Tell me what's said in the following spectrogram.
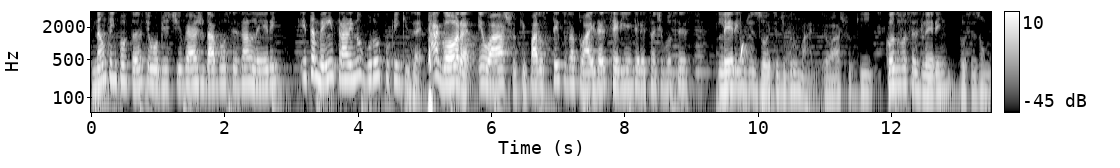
não tem importância. O objetivo é ajudar vocês a lerem e também entrarem no grupo quem quiser. Agora, eu acho que para os tempos atuais é, seria interessante vocês lerem o 18 de Brumário. Eu acho que quando vocês lerem, vocês vão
